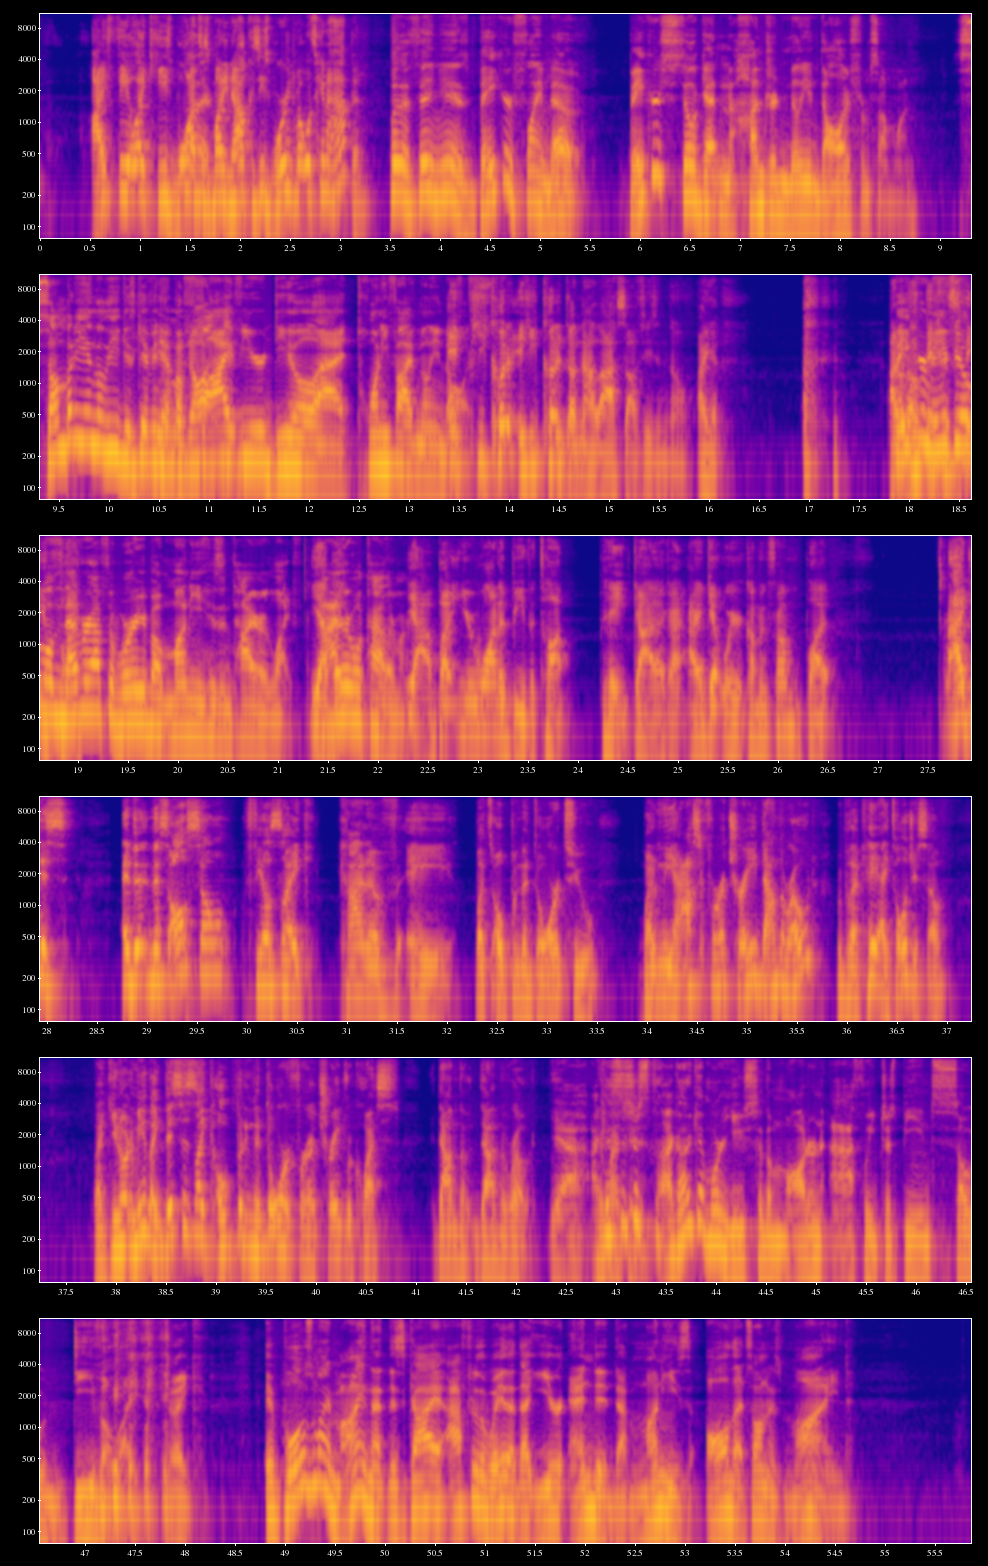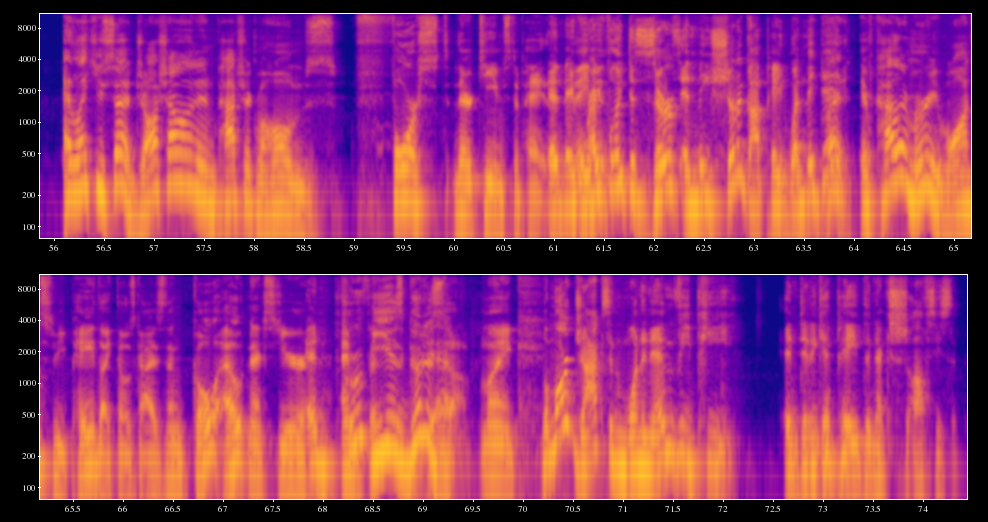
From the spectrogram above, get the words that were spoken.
I feel like he wants his money now because he's worried about what's going to happen. But the thing is, Baker flamed out. Baker's still getting a hundred million dollars from someone. Somebody in the league is giving Yeah, him a not- five-year deal at twenty-five million dollars. he could, he could have done that last offseason, though. I, I don't Baker Mayfield will five- never have to worry about money his entire life. Yeah, Neither but- will Kyler Murray. Yeah, but you want to be the top paid guy. Like I, I get where you're coming from, but I just and this also feels like kind of a let's open the door to when we ask for a trade down the road, we'd be like, hey, I told you so. Like you know what I mean? Like this is like opening the door for a trade request down the down the road. Yeah, I guess it's just I gotta get more used to the modern athlete just being so diva like. like it blows my mind that this guy, after the way that that year ended, that money's all that's on his mind. And like you said, Josh Allen and Patrick Mahomes forced their teams to pay them. And they, didn't- rightfully deserved and they should have got paid when they did. Right. If Kyler Murray wants to be paid like those guys, then go out next year And and, prove be it. as good as them. Like, Lamar Jackson won an MVP and didn't get paid the next offseason.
